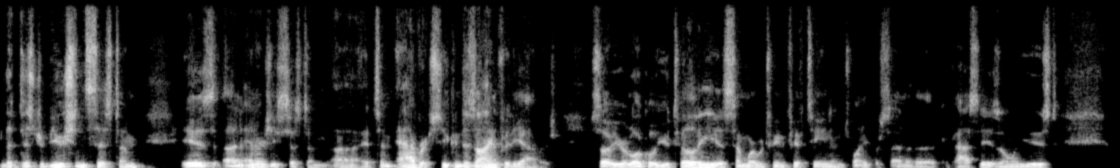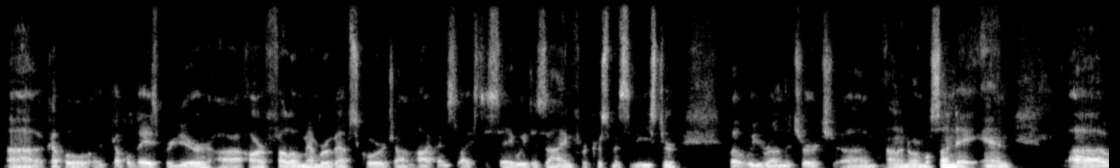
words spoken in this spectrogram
the distribution system is an energy system. Uh, it's an average, so you can design for the average. So your local utility is somewhere between 15 and 20% of the capacity is only used uh, a couple a couple days per year. Uh, our fellow member of EPSCoR, John Hawkins, likes to say we design for Christmas and Easter, but we run the church um, on a normal Sunday. And uh,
